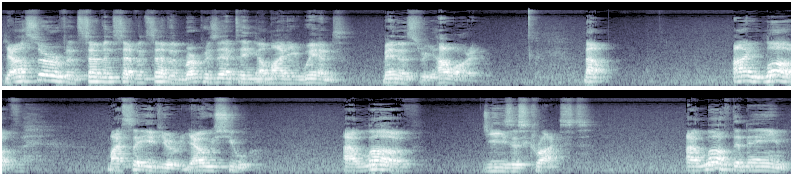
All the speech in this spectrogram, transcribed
Yah Servant 777 representing a Mighty Wind Ministry. How are you? Now, I love my Savior, Yahushua. I love Jesus Christ. I love the name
